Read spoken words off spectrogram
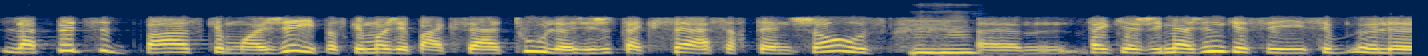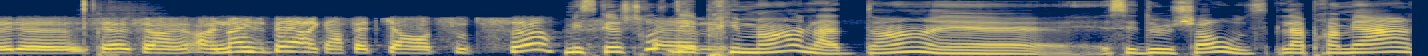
la petite base que moi j'ai, parce que moi j'ai pas accès à tout, là, j'ai juste accès à certaines choses. Mm-hmm. euh, fait que j'imagine que c'est c'est le, c'est un, iceberg en fait qui est en dessous de ça. Mais ce que je trouve euh, déprimant là-dedans, euh, c'est deux choses. La première,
